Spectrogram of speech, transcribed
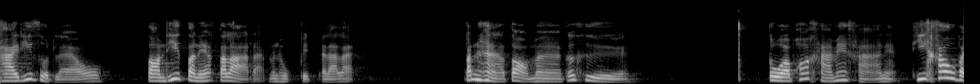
ท้ายที่สุดแล้ว ตอนที่ตอนเนี้ยตลาดอะ มันถูกปิดไปแล้วแหละปัญหาต่อมาก็คือ ตัวพ่อค้าแม่ค้าเนี่ย ที่เข้าไป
